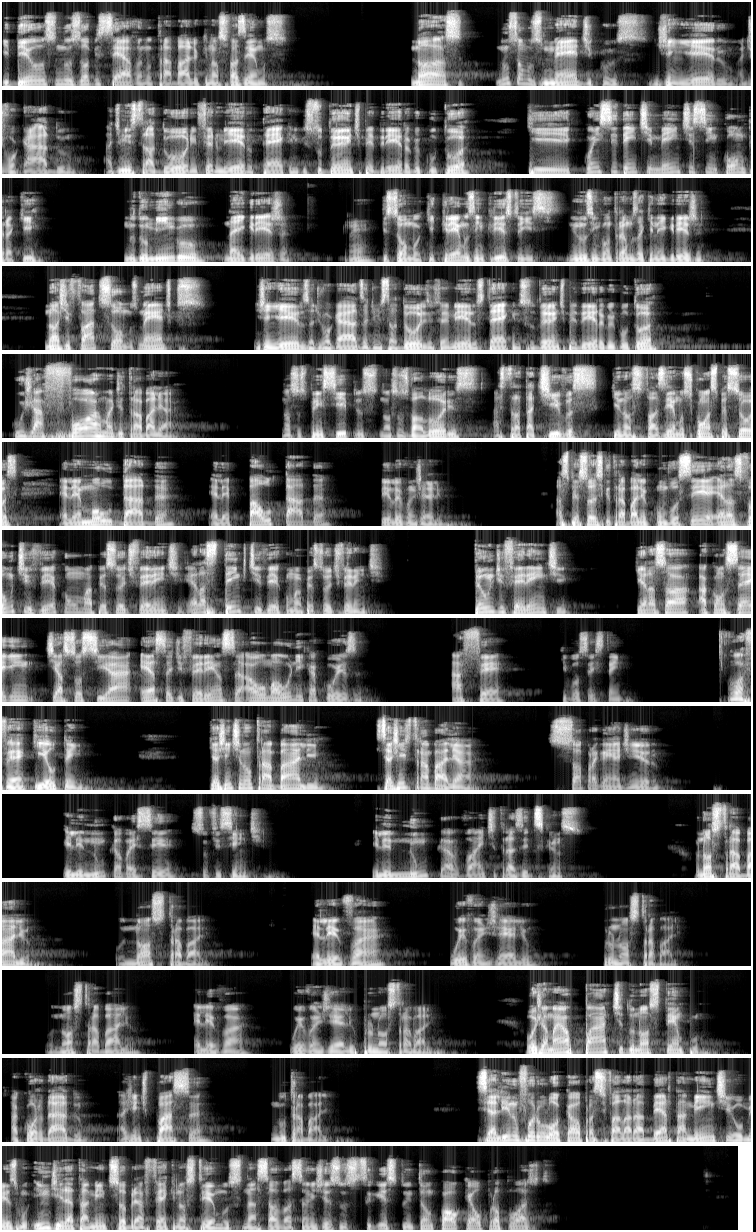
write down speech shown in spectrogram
E Deus nos observa no trabalho que nós fazemos. Nós não somos médicos, engenheiro, advogado, administrador, enfermeiro, técnico, estudante, pedreiro, agricultor, que coincidentemente se encontra aqui no domingo na igreja, né? que somos, que cremos em Cristo e, e nos encontramos aqui na igreja. Nós, de fato, somos médicos, engenheiros, advogados, administradores, enfermeiros, técnicos, estudante, pedreiro, agricultor, cuja forma de trabalhar, nossos princípios, nossos valores, as tratativas que nós fazemos com as pessoas, ela é moldada, ela é pautada pelo Evangelho. As pessoas que trabalham com você, elas vão te ver como uma pessoa diferente. Elas têm que te ver como uma pessoa diferente. Tão diferente que elas só conseguem te associar essa diferença a uma única coisa: a fé que vocês têm, ou a fé que eu tenho. Que a gente não trabalhe, se a gente trabalhar só para ganhar dinheiro, ele nunca vai ser suficiente. Ele nunca vai te trazer descanso. O nosso trabalho, o nosso trabalho é levar o evangelho para o nosso trabalho. O nosso trabalho é levar o Evangelho para o nosso trabalho. Hoje, a maior parte do nosso tempo acordado, a gente passa no trabalho. Se ali não for um local para se falar abertamente ou mesmo indiretamente sobre a fé que nós temos na salvação em Jesus Cristo, então qual que é o propósito?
